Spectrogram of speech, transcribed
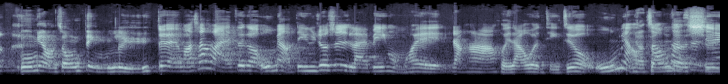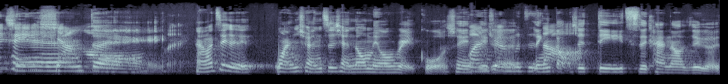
五秒钟定律，对，马上来。这个五秒定律就是来宾，我们会让他回答问题，只有五秒钟的时间想哦。对，然后这个完全之前都没有蕊过，所以完全不知道。林董是第一次看到这个，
